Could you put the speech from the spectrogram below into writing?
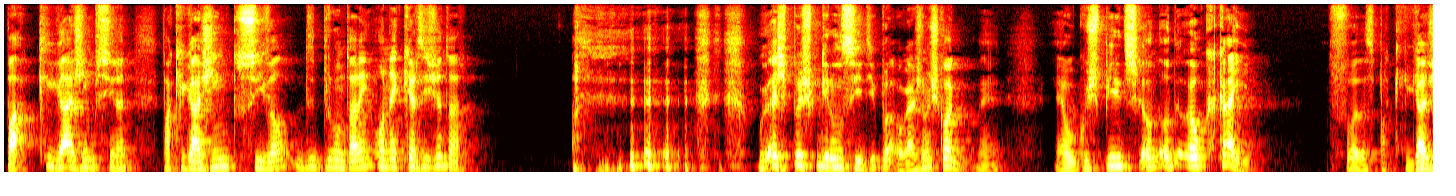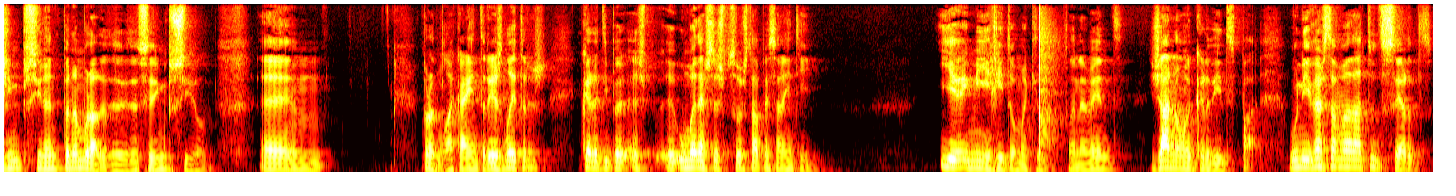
Pá, que gajo impressionante. Pá, que gajo impossível de perguntarem onde é que queres ir jantar. o gajo para escolher um sítio, o gajo não escolhe, né? É o que os espíritos, é o que cai. Foda-se, pá, que gajo impressionante para namorar, deve ser impossível. Um, pronto, lá caem três letras, que era tipo, uma destas pessoas está a pensar em ti. E a mim irritou-me aquilo plenamente. Já não acredito, pá, o universo estava a dar tudo certo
